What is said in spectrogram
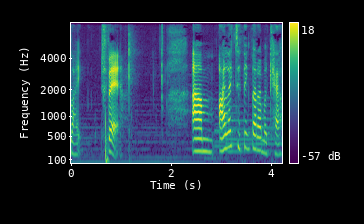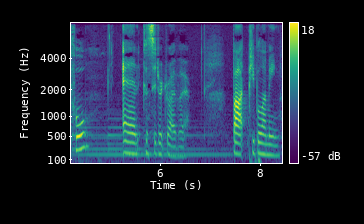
Like fair. Um, i like to think that i'm a careful and considerate driver but people are mean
